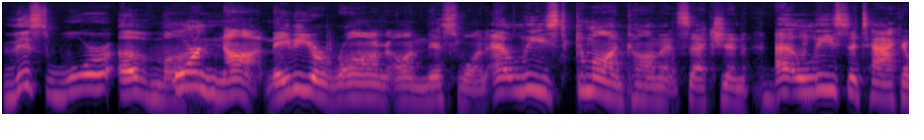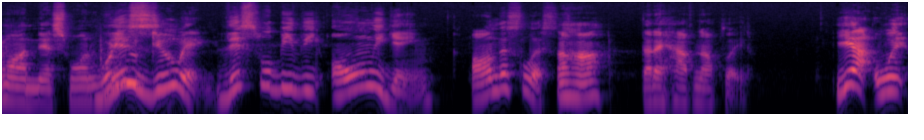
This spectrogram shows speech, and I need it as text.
This War of Mine. Or not. Maybe you're wrong on this one. At least, come on, comment section. At least attack him on this one. What are you doing? This will be the only game on this list Uh huh. that I have not played. Yeah. We,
